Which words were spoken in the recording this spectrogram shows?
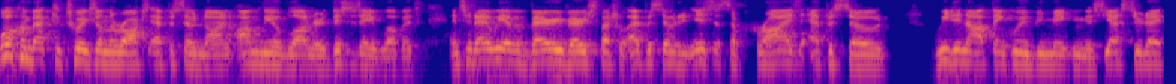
Welcome back to Twigs on the Rocks, episode 9. I'm Leo Blondner. This is Abe Lovitz. And today we have a very, very special episode. It is a surprise episode. We did not think we would be making this yesterday,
